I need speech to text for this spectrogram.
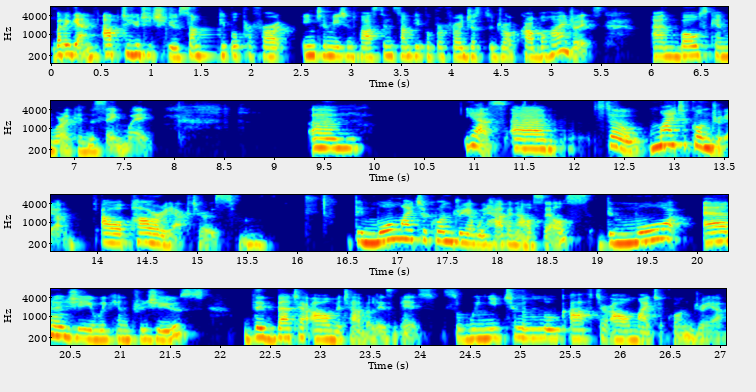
But again, up to you to choose. Some people prefer intermittent fasting, some people prefer just to drop carbohydrates, and both can work in the same way. Um, yes, um, so mitochondria, our power reactors. The more mitochondria we have in our cells, the more energy we can produce, the better our metabolism is. So we need to look after our mitochondria.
